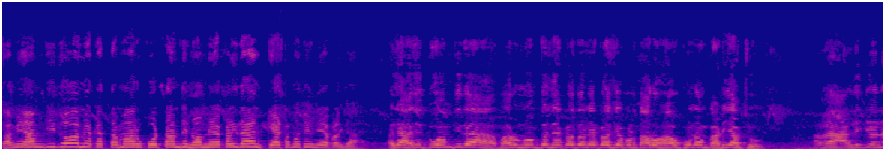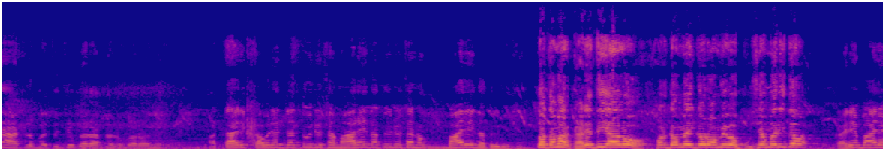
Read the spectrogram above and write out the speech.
તમે સમજી દો ને કે તમારું કોટામાંથી નોમ નીકળી જાય ને કેટમાંથી નીકળી જાય. એટલે આજે તું સમજી દા મારું નામ તો નીકળતો નીકળશે પણ તારું હાવખું નામ કાઢી નાખશું. હવે હાલી જો ને આટલું બધું શું કરવા પેલું કરો અત્યારે કવરેજ જતું રહ્યું છે મારે જતું રહ્યું છે ને બારે જતું રહ્યું છે. તો તમારે ઘરેથી આલો પણ ગમે કરો અમે ભૂસે મરી દો ઘરે બારે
